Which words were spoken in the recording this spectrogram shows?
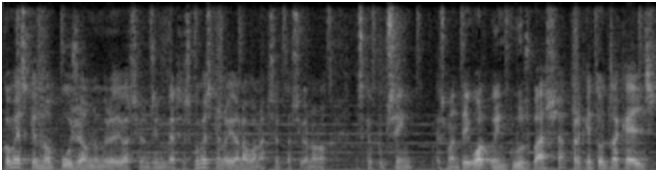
com és que no puja el número de derivacions inverses? Com és que no hi ha una bona acceptació? No, no, és que potser es manté igual o inclús baixa perquè tots aquells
